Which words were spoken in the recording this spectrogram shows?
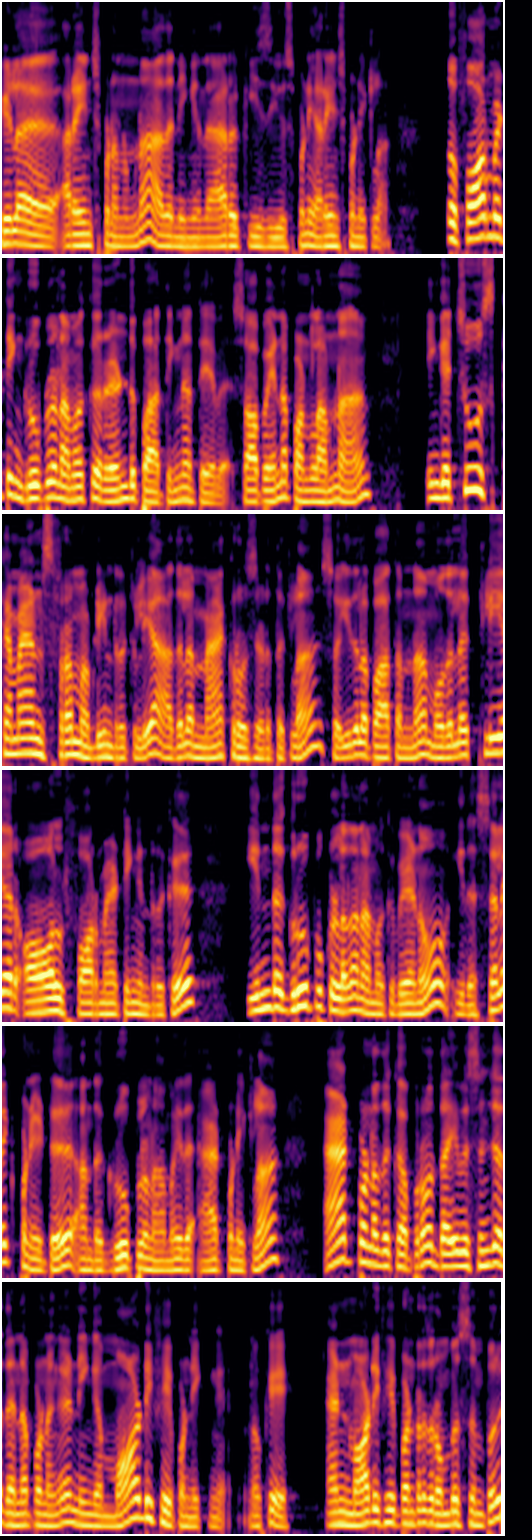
கீழே அரேஞ்ச் பண்ணணும்னா அதை நீங்கள் இந்த ஆரோ கீஸ் யூஸ் பண்ணி அரேஞ்ச் பண்ணிக்கலாம். ஸோ ஃபார்மேட்டிங் குரூப்பில் நமக்கு ரெண்டு பார்த்தீங்கன்னா தேவை. ஸோ அப்போ என்ன பண்ணலாம்னா இங்கே சூஸ் கமாண்ட்ஸ் ஃப்ரம் அப்படின்னு இருக்கு இல்லையா? அதில் மேக்ரோஸ் எடுத்துக்கலாம். ஸோ இதில் பார்த்தோம்னா முதல்ல கிளியர் ஆல் ஃபார்மேட்டிங் இருக்குது இந்த குரூப்புக்குள்ளே தான் நமக்கு வேணும். இதை செலக்ட் பண்ணிவிட்டு அந்த குரூப்பில் நாம் இதை ஆட் பண்ணிக்கலாம். ஆட் பண்ணதுக்கப்புறம் தயவு செஞ்சு அதை என்ன பண்ணுங்கள் நீங்கள் மாடிஃபை பண்ணிக்கோங்க. ஓகே அண்ட் மாடிஃபை பண்ணுறது ரொம்ப சிம்பிள்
